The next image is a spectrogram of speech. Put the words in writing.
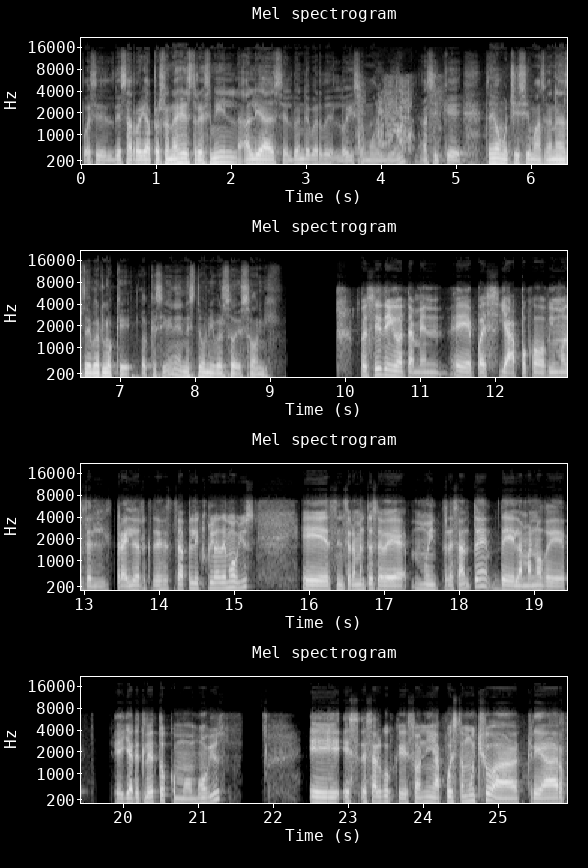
pues el desarrolla personajes 3000, alias el Duende Verde, lo hizo muy bien. Así que tengo muchísimas ganas de ver lo que, lo que en este universo de Sony. Pues sí, digo, también, eh, pues ya poco vimos del tráiler de esta película de Mobius. Eh, sinceramente se ve muy interesante de la mano de eh, Jared Leto como Mobius. Eh, es, es, algo que Sony apuesta mucho a crear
